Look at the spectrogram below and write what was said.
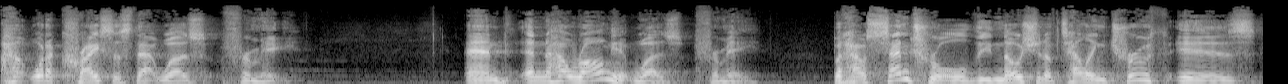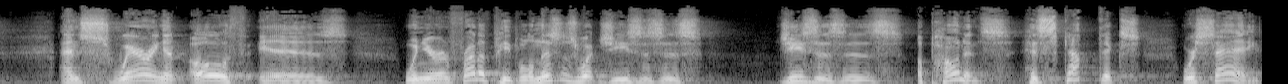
how what a crisis that was for me, and, and how wrong it was for me, but how central the notion of telling truth is and swearing an oath is when you're in front of people. And this is what Jesus's, Jesus's opponents, his skeptics, were saying.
